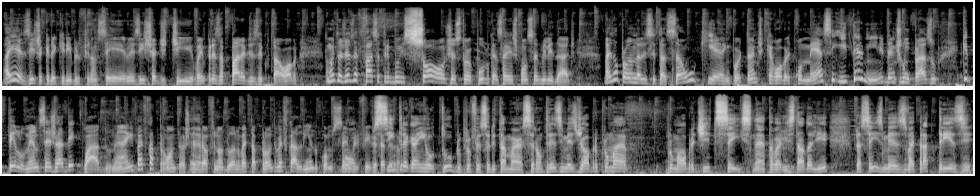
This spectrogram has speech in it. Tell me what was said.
Aí existe aquele equilíbrio financeiro, existe aditivo, a empresa para de executar a obra. Muitas vezes é fácil atribuir só ao gestor público essa responsabilidade. Mas é o problema da licitação, o que é importante é que a obra comece e termine dentro de um prazo que pelo menos seja adequado, né? E vai ficar pronto, eu acho que é. até o final do ano vai estar pronto e vai ficar lindo, como sempre Bom, fica. Se entregar em outubro, professor Itamar, serão 13 meses de obra para uma para uma obra de seis, né? Tava listado ali para seis meses, vai para 13.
